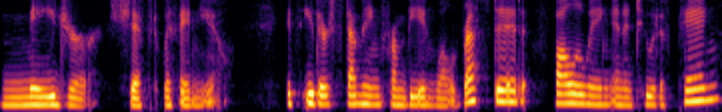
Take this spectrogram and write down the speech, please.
major shift within you. It's either stemming from being well rested, following an intuitive ping,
